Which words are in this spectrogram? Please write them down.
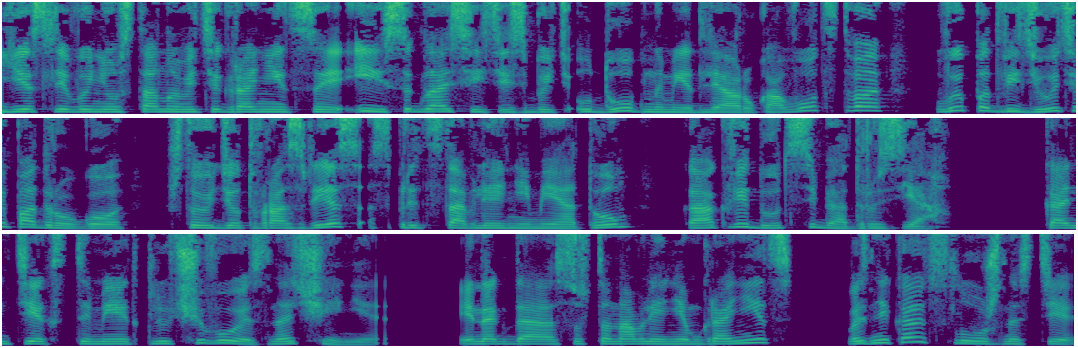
Если вы не установите границы и согласитесь быть удобными для руководства, вы подведете подругу, что идет вразрез с представлениями о том, как ведут себя друзья. Контекст имеет ключевое значение. Иногда с установлением границ возникают сложности,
